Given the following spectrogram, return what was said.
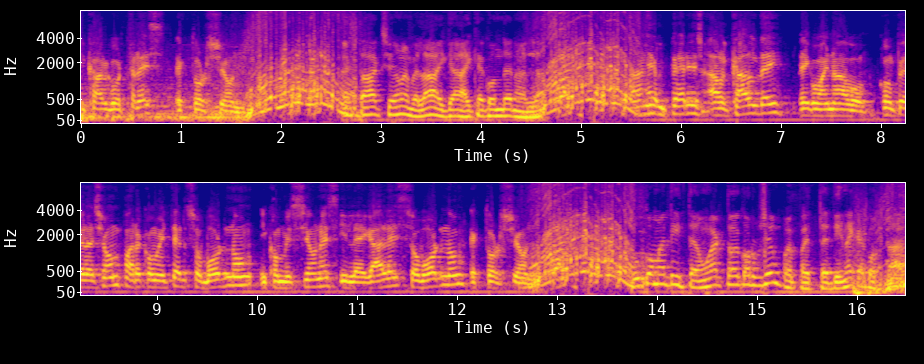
Y cargo 3, extorsión. Estas acciones, ¿verdad? Hay que, hay que condenarlas. Ángel Pérez, alcalde de Guaynabo. Cooperación para cometer soborno y comisiones ilegales, soborno, extorsión. Tú cometiste un acto de corrupción, pues, pues te tiene que costar.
